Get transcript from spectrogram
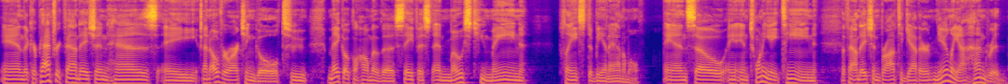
and the Kirkpatrick Foundation has a an overarching goal to make Oklahoma the safest and most humane place to be an animal. And so, in 2018, the foundation brought together nearly a hundred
